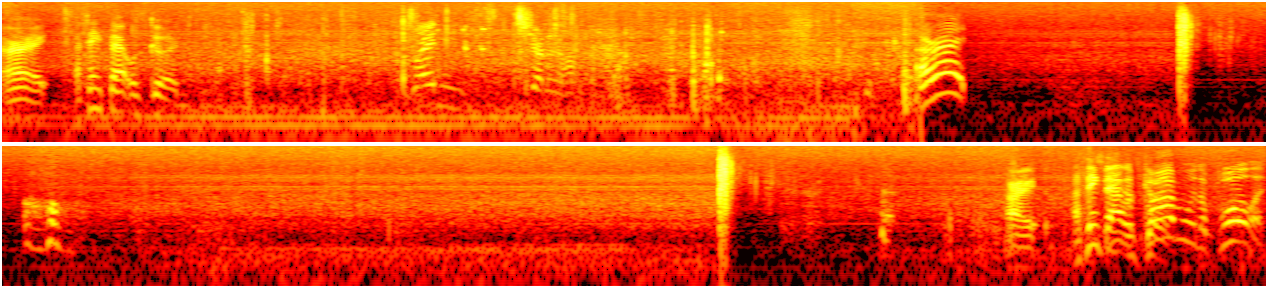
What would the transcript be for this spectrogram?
All right, I think that was good. Go ahead and shut it off. All right. Oh. All right, I think See, that the was good. problem with a bullet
